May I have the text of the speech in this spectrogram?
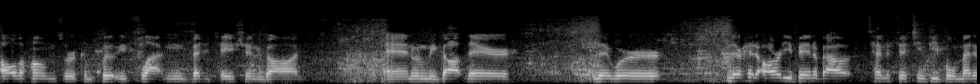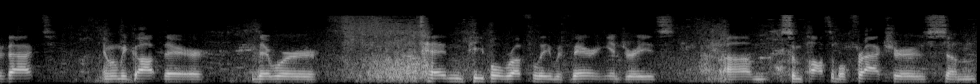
All the homes were completely flattened, vegetation gone. And when we got there, there were there had already been about 10 to 15 people medevaced, and when we got there, there were 10 people roughly with varying injuries, um, some possible fractures. Some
